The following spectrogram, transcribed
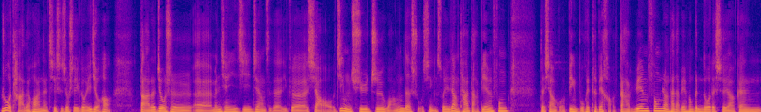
若塔的话呢，其实就是一个伪九号，打的就是呃门前一击这样子的一个小禁区之王的属性，所以让他打边锋的效果并不会特别好。打边锋让他打边锋，更多的是要跟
